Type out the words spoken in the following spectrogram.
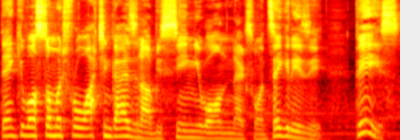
thank you all so much for watching, guys, and I'll be seeing you all in the next one. Take it easy. Peace.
